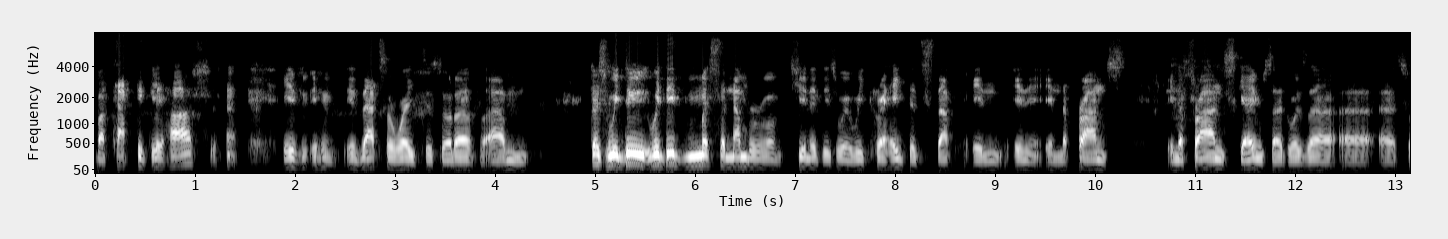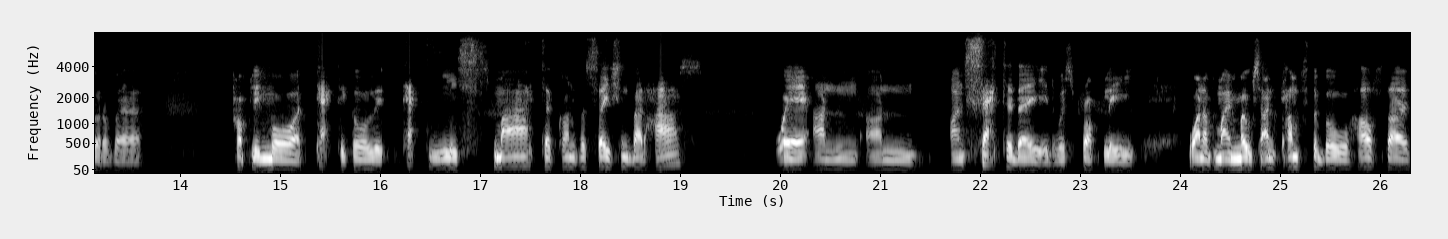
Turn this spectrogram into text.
but tactically harsh, if, if if that's a way to sort of because um, we do we did miss a number of opportunities where we created stuff in in in the France in the France game, so it was a, a, a sort of a probably more tactical, tactically smarter conversation, but harsh. Where on on on Saturday it was probably one of my most uncomfortable halftime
